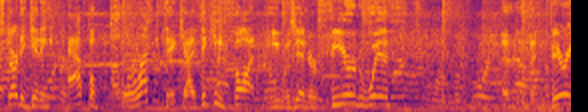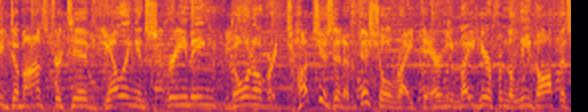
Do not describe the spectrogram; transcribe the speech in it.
started getting apoplectic. I think he thought he was interfered with. Uh, very demonstrative, yelling and screaming, going over, touches an official right there. He might hear from the league office.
